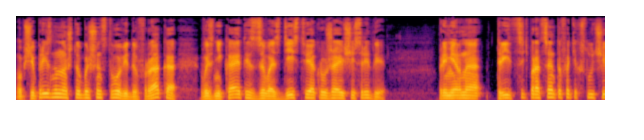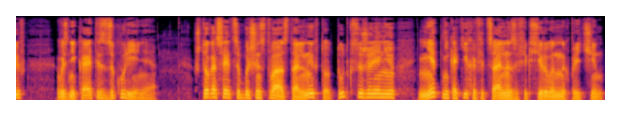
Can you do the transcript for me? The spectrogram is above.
Общепризнано, что большинство видов рака возникает из-за воздействия окружающей среды. Примерно 30% этих случаев возникает из-за курения. Что касается большинства остальных, то тут, к сожалению, нет никаких официально зафиксированных причин.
